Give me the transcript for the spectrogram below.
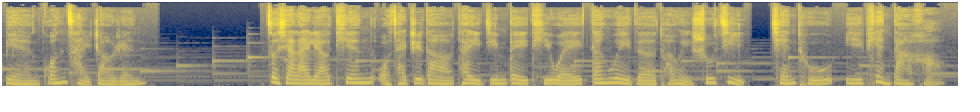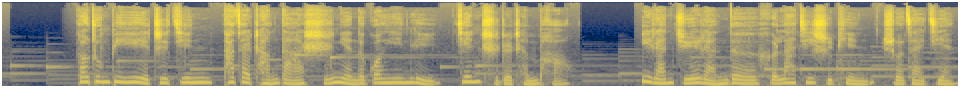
便光彩照人。坐下来聊天，我才知道他已经被提为单位的团委书记，前途一片大好。高中毕业至今，他在长达十年的光阴里坚持着晨跑，毅然决然地和垃圾食品说再见。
